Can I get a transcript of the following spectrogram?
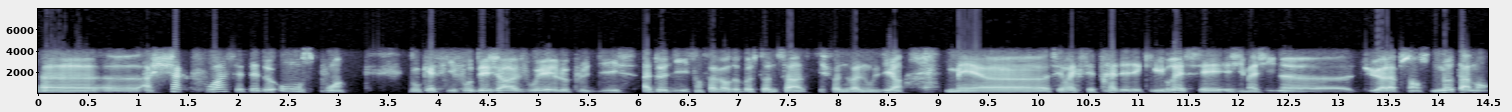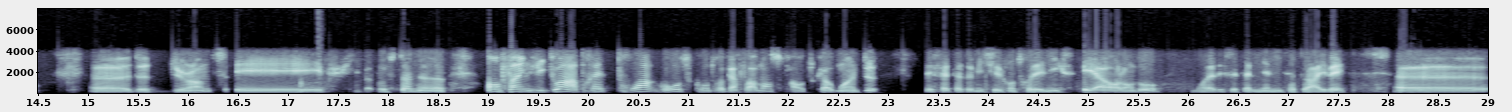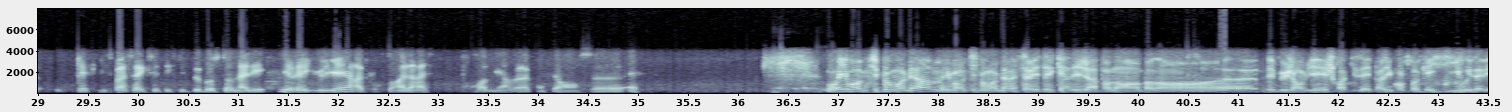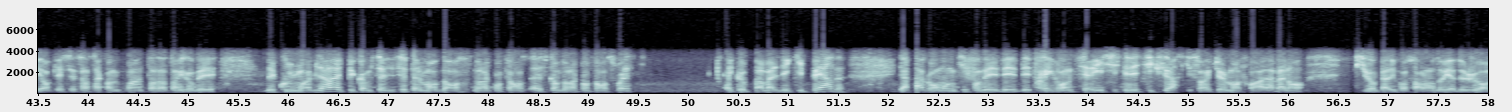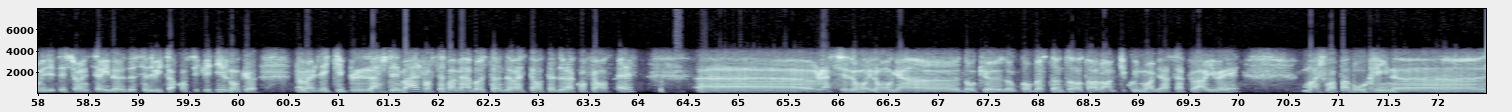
Euh, euh, à chaque fois, c'était de 11 points. Donc, est-ce qu'il faut déjà jouer le plus de 10 à 2-10 en faveur de Boston? Ça, Stephen va nous le dire. Mais euh, c'est vrai que c'est très déséquilibré. C'est, j'imagine, dû à l'absence notamment de Durant. Et, puis, bah, Boston, enfin une victoire après trois grosses contre-performances, enfin en tout cas au moins deux défaite à domicile contre les Knicks et à Orlando. Bon, la défaite à Miami, ça peut arriver. Euh, Qu'est-ce qui se passe avec cette équipe de Boston? Elle est irrégulière et pourtant elle reste première de la conférence euh, Est. Bon, ils vont un petit peu moins bien, mais ils vont un petit peu moins bien, mais ça avait été le cas déjà pendant euh, début janvier. Je crois qu'ils avaient perdu contre KC où ils avaient encaissé 150 points. De temps en temps, ils ont des des coups moins bien. Et puis comme c'est tellement dense dans la conférence Est comme dans la conférence Ouest, et que pas mal d'équipes perdent, il n'y a pas grand monde qui font des, très grandes séries, si ce n'est les Sixers qui sont actuellement, je crois, ah bah non, qui ont perdu contre Orlando il y a deux jours, mais ils étaient sur une série de, de 7 victoires consécutives. Donc, euh, pas mal d'équipes lâchent des matchs, donc ça permet à Boston de rester en tête de la conférence Est. Euh, la saison est longue, hein, euh, donc, donc pour Boston, de temps en temps, avoir un petit coup de moins bien, ça peut arriver. Moi, je vois pas Brooklyn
